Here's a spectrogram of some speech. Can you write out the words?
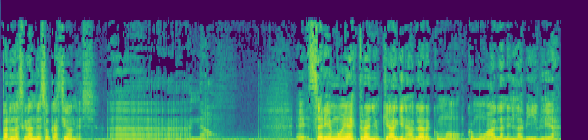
para las grandes ocasiones. Ah, no. Eh, sería muy extraño que alguien hablara como, como hablan en la Biblia.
